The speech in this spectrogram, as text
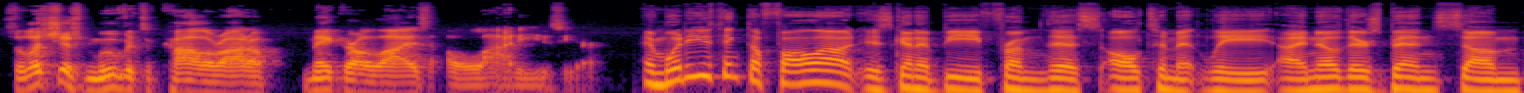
So let's just move it to Colorado, make our lives a lot easier. And what do you think the fallout is going to be from this ultimately? I know there's been some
